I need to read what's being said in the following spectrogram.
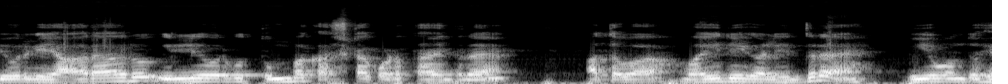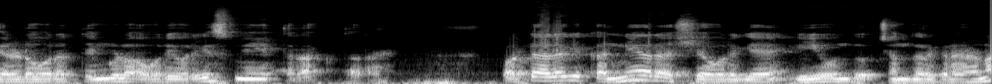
ಇವರಿಗೆ ಯಾರು ಇಲ್ಲಿವರೆಗೂ ತುಂಬಾ ಕಷ್ಟ ಕೊಡ್ತಾ ಇದ್ರೆ ಅಥವಾ ವೈರಿಗಳಿದ್ರೆ ಈ ಒಂದು ಎರಡೂವರೆ ತಿಂಗಳು ಅವರು ಇವರಿಗೆ ಸ್ನೇಹಿತರಾಗ್ತಾರೆ. ಒಟ್ಟಾರೆಯಾಗಿ ಕನ್ಯಾ ರಾಶಿಯವರಿಗೆ ಈ ಒಂದು ಚಂದ್ರಗ್ರಹಣ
